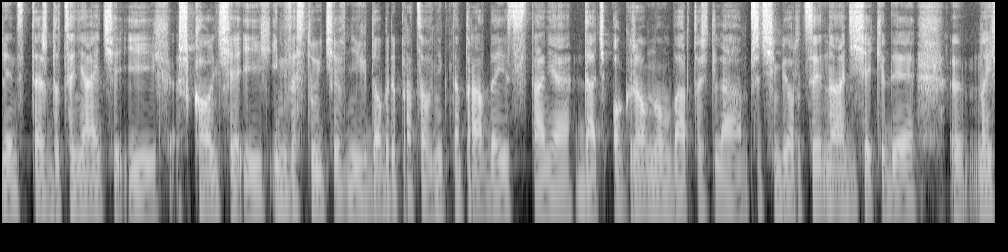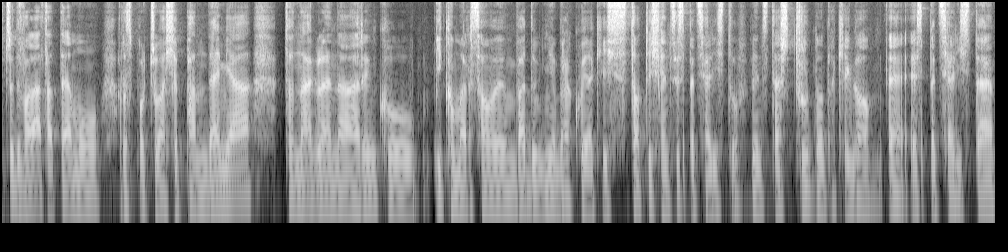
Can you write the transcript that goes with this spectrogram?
więc też doceniajcie ich, szkolcie ich, inwestujcie w nich. Dobry pracownik naprawdę jest w stanie dać ogromną wartość dla przedsiębiorcy. No a dzisiaj, kiedy y, no jeszcze dwa lata temu rozpoczęła się pandemia, to nagle na rynku e-commerce'owym według mnie brakuje jakieś 100 tysięcy specjalistów, więc więc też trudno takiego e, specjalistę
